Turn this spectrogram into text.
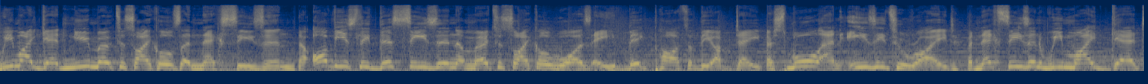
We might get new motorcycles next season. Now, obviously, this season, a motorcycle was a big part of the update update. They're small and easy to ride, but next season we might get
